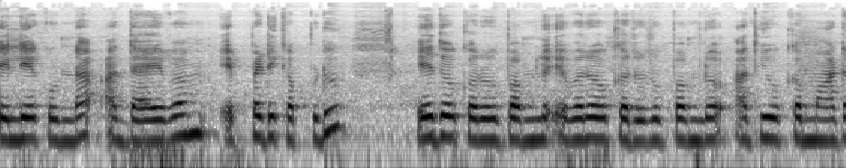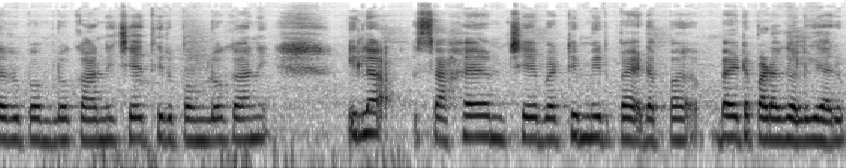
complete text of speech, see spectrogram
తెలియకుండా ఆ దైవం ఎప్పటికప్పుడు ఏదో ఒక రూపంలో ఎవరో ఒకరి రూపంలో అది ఒక మాట రూపంలో కానీ చేతి రూపంలో కానీ ఇలా సహాయం చేయబట్టి మీరు బయట బయటపడగలిగారు.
